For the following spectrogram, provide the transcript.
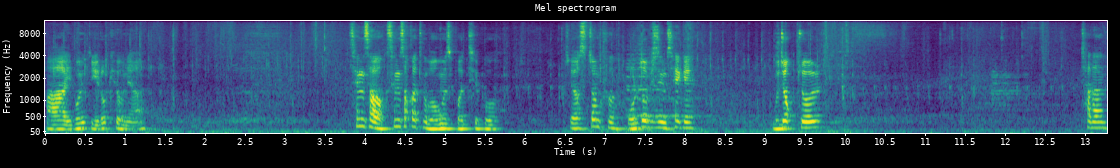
아 이번에 또 이렇게 오냐? 생석 생석 같은 거 먹으면서 버티고. 여섯 점프 올도비즘 3개. 무적졸. 차단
